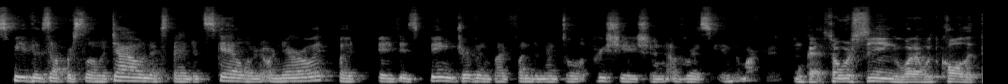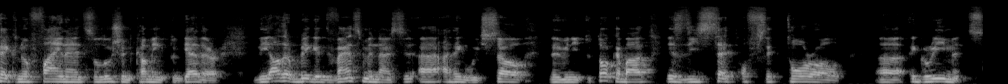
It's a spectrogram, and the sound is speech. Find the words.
speed this up or slow it down, expand its scale or, or narrow it, but it is being driven by fundamental appreciation of risk in the market. Okay, so we're seeing what I would call a techno finance solution coming together. The other big advancement I, uh, I, think we saw that we need to talk about is the set of sectoral uh, agreements.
